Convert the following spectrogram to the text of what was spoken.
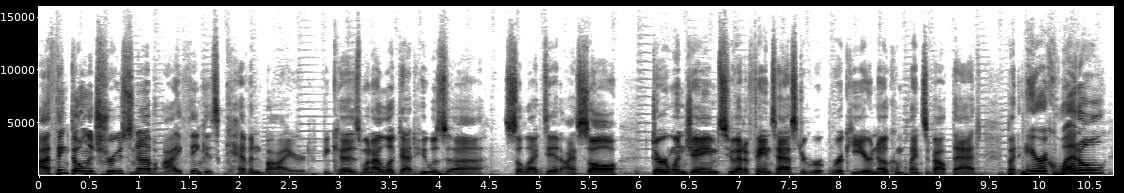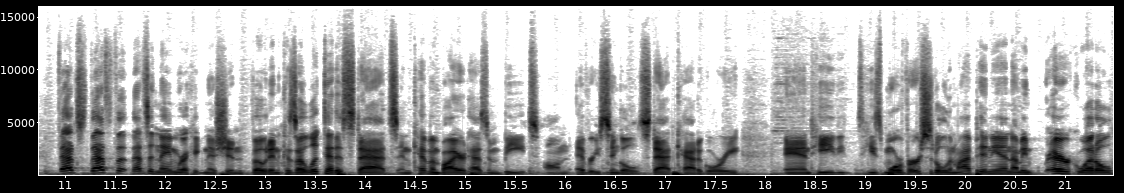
I think the only true snub I think is Kevin Byard because when I looked at who was uh, selected, I saw Derwin James who had a fantastic rookie year, no complaints about that. But Eric Weddle, that's that's the, that's a name recognition vote in because I looked at his stats and Kevin Byard has him beat on every single stat category. And he he's more versatile in my opinion. I mean, Eric Weddle,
